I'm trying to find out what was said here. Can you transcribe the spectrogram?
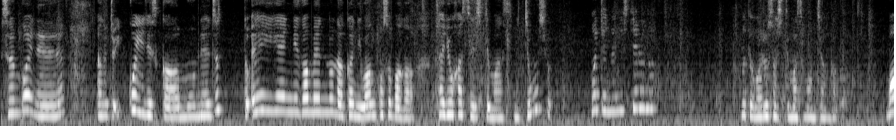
すんごいね。あのちょ一個いいですか？もうねずっと永遠に画面の中にわんこそばが大量発生してます。めっちゃ面白い。ボンちゃん何してるの？また悪さしてますボンちゃんが。ボン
